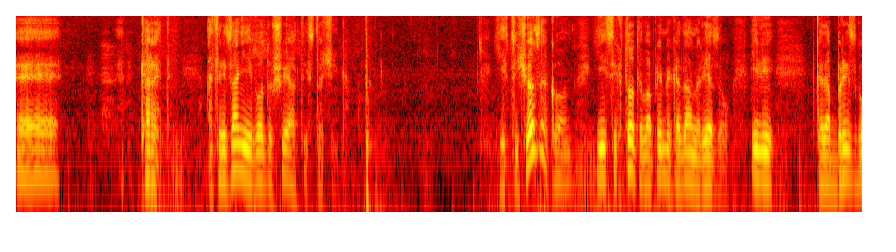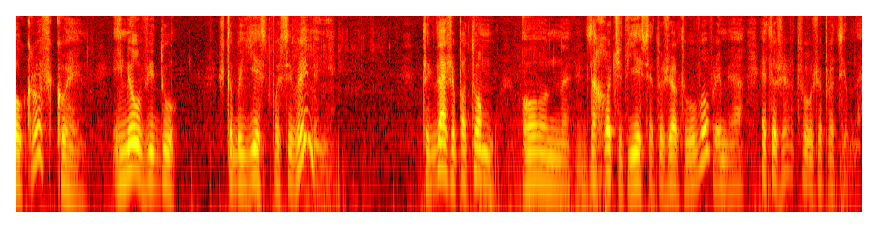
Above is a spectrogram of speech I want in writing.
э, карет, отрезание его души от источника. Есть еще закон, если кто-то во время, когда он резал, или когда брызгал кровь Коэн, имел в виду, чтобы есть после времени, тогда же потом он захочет есть эту жертву вовремя, эта жертва уже противная.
